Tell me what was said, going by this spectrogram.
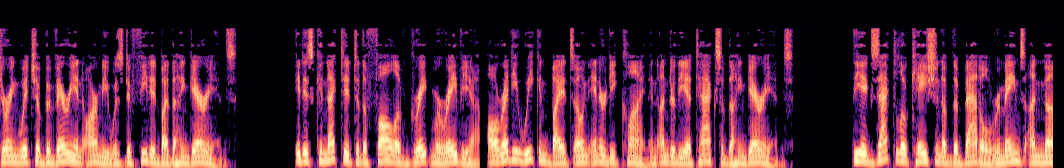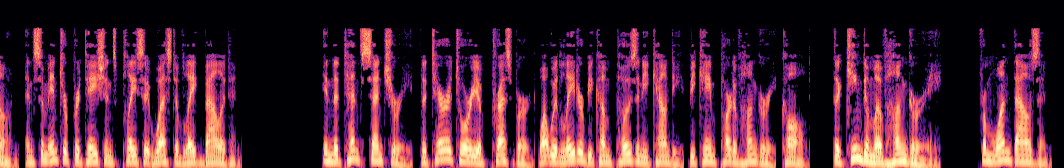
during which a Bavarian army was defeated by the Hungarians. It is connected to the fall of Great Moravia, already weakened by its own inner decline and under the attacks of the Hungarians. The exact location of the battle remains unknown, and some interpretations place it west of Lake Balaton. In the 10th century, the territory of Pressburg what would later become Pozsony County became part of Hungary called the Kingdom of Hungary, from 1000.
